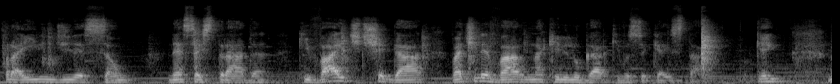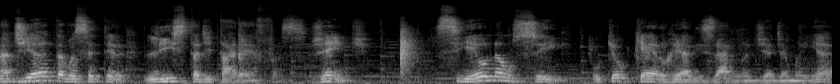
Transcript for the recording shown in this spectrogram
para ir em direção nessa estrada que vai te chegar, vai te levar naquele lugar que você quer estar ok? Não adianta você ter lista de tarefas. Gente, se eu não sei o que eu quero realizar no dia de amanhã,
